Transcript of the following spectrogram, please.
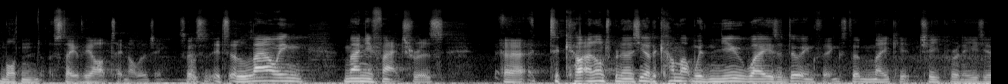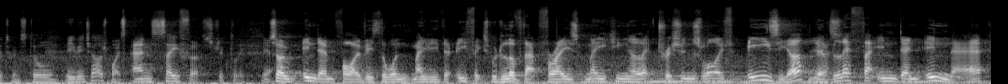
modern state of the art technology. So it's, it's allowing manufacturers uh, to and entrepreneurs, you know, to come up with new ways of doing things that make it cheaper and easier to install EV charge points and safer, strictly. Yeah. So Indent 5 is the one maybe that eFIXX would love that phrase, making electricians' life easier. Yes. They've left that indent in there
